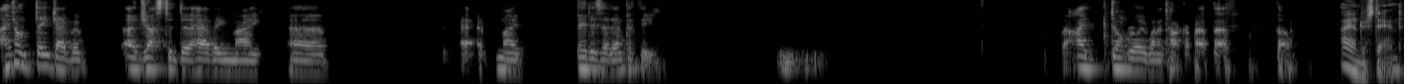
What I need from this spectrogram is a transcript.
I don't think I've adjusted to having my uh, my Betazed empathy. I don't really want to talk about that, though. I understand.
